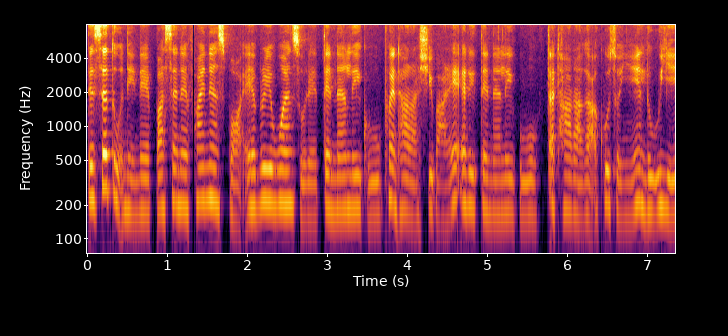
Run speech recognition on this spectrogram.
တင်ဆက်သူအနေနဲ့ personal finance for everyone ဆိုတဲ့သင်တန်းလေးကိုဖွင့်ထားတာရှိပါတယ်အဲ့ဒီသင်တန်းလေးကိုတတ်ထားတာကအခုဆိုရင်လူဦးရေ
